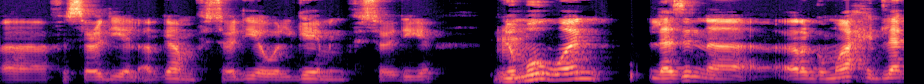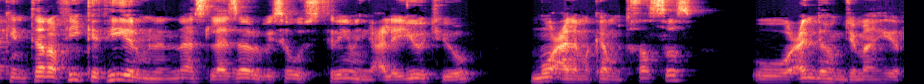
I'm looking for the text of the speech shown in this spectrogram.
آه، في السعودية الأرقام في السعودية وال gaming في السعودية. نموا لازلنا رقم واحد لكن ترى في كثير من الناس لا زالوا بيسووا streaming على يوتيوب مو على مكان متخصص وعندهم جماهير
